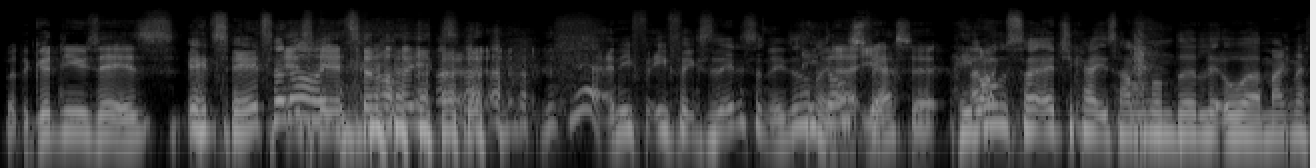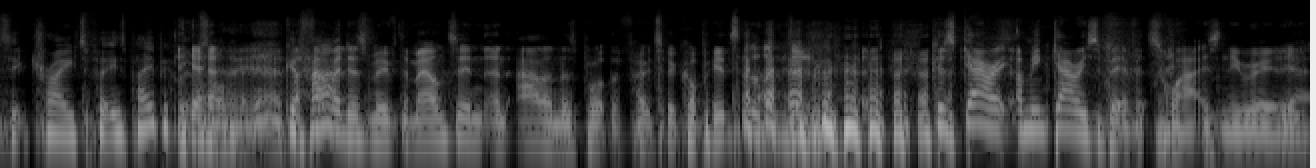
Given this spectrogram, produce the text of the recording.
but the good news is It's here it's tonight. here tonight. Yeah, and he, he fixes it instantly, doesn't He he? does Uh, yeah. fix it. He and like, also educates Alan on the little uh, magnetic tray to put his paper clips yeah, on. yeah. Good Mohammed fact. has moved the mountain, and Alan has brought the photocopier to London. because Gary, I mean, Gary's a bit of a twat, isn't he? Really, Yeah.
